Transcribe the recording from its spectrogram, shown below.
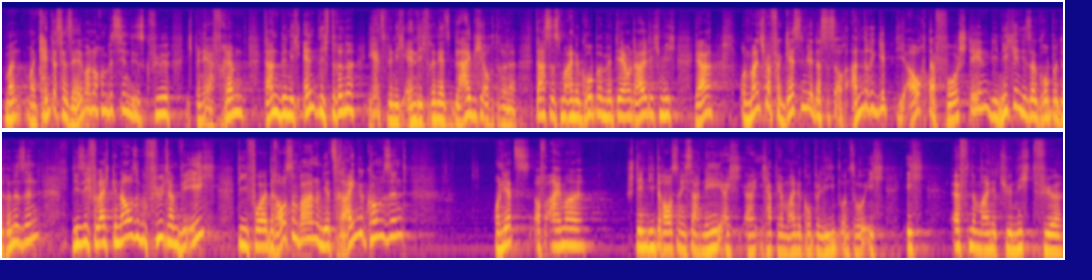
man, man kennt das ja selber noch ein bisschen, dieses Gefühl, ich bin eher fremd, dann bin ich endlich drinne, jetzt bin ich endlich drin, jetzt bleibe ich auch drinne. Das ist meine Gruppe, mit der unterhalte ich mich. Ja, und manchmal vergessen wir, dass es auch andere gibt, die auch davor stehen, die nicht in dieser Gruppe drinne sind, die sich vielleicht genauso gefühlt haben wie ich, die vorher draußen waren und jetzt reingekommen sind und jetzt auf einmal stehen die draußen und ich sage, nee, ich, ich habe ja meine Gruppe lieb und so, ich, ich, öffne meine Tür nicht für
